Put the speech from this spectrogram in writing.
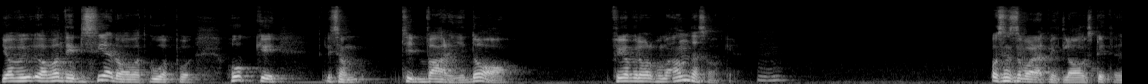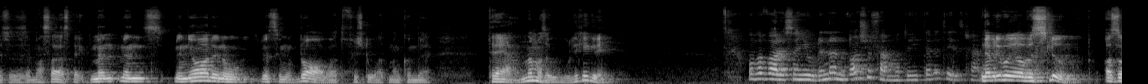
Jag, var- jag var inte intresserad av att gå på hockey liksom, typ varje dag. För jag vill hålla på med andra saker. Och sen så var det att mitt lag splittrades och så massa aspekter. Men, men, men jag hade nog liksom mått bra av att förstå att man kunde träna massa olika grejer. Och vad var det som gjorde när du var 25 att du hittade till träning? Nej men det var ju av en slump. Alltså,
